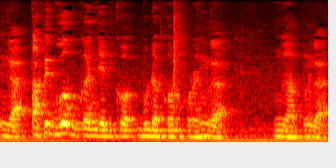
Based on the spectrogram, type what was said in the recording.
enggak tapi gue bukan jadi ko- budak korporat enggak enggak enggak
